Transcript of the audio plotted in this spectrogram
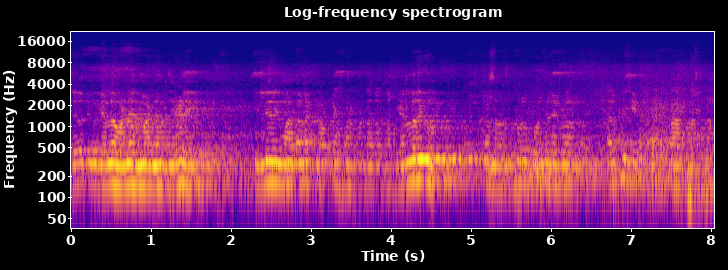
ದೇವರು ನಿಮಗೆಲ್ಲ ಒಳ್ಳೇದು ಮಾಡಿ ಅಂತ ಹೇಳಿ ಇಲ್ಲಿ ಮಾತಾಡೋಕ್ಕೆ ಅವಕಾಶ ಮಾಡಿಕೊಟ್ಟಾಗ ನಮಗೆಲ್ಲರಿಗೂ ನನ್ನ ಹೃತ್ಪೂರ್ವಕ ವಂದನೆಗಳನ್ನು ಅರ್ಪಿಸಿ ಪ್ರಾರ್ಥಿಸ್ತೀನಿ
